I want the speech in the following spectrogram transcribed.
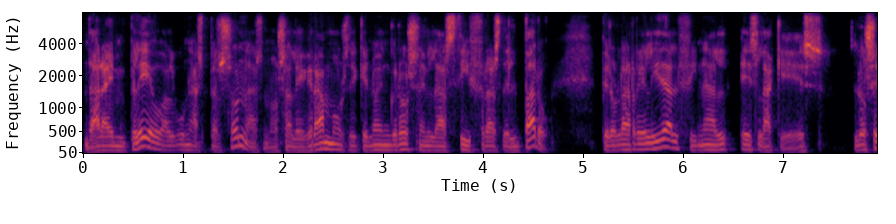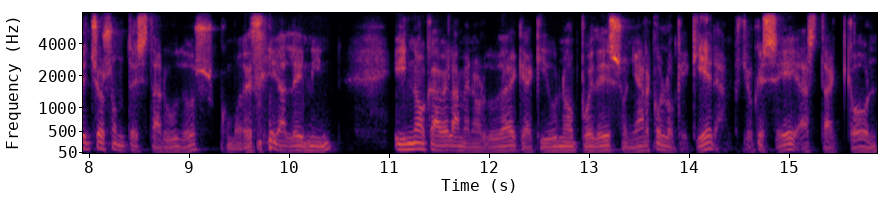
dará empleo a algunas personas, nos alegramos de que no engrosen las cifras del paro, pero la realidad al final es la que es. Los hechos son testarudos, como decía Lenin, y no cabe la menor duda de que aquí uno puede soñar con lo que quiera. Pues yo qué sé, hasta con,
